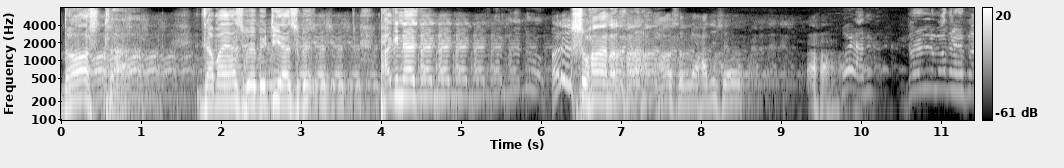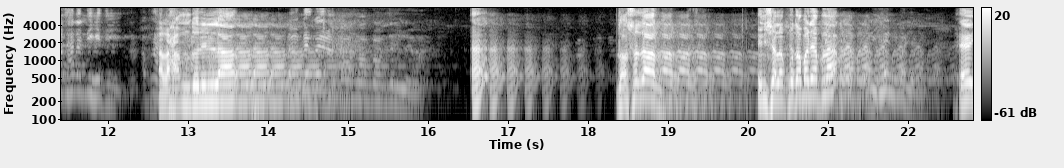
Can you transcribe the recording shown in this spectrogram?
দশটা। জামাই আসবে বেটি আসবে। ভাগিনা আসবে। আরে সোহান আলহামদুলিল্লাহ। হ্যাঁ? দশ হাজার। ইনশাল্লাহ কোথা বাড়ি আপনার? এই,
